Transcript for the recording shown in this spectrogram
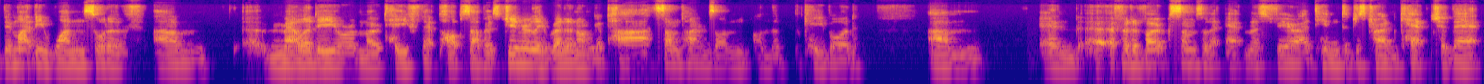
there might be one sort of um, melody or a motif that pops up. It's generally written on guitar, sometimes on on the keyboard. Um, and if it evokes some sort of atmosphere, I tend to just try and capture that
